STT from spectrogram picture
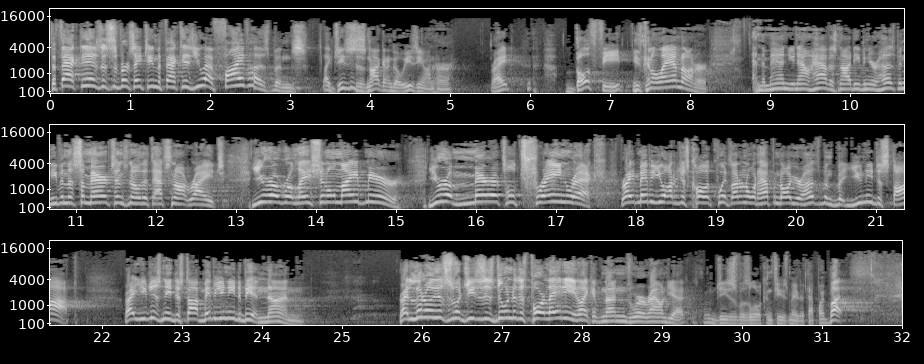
The fact is, this is verse 18. The fact is, you have five husbands. Like Jesus is not going to go easy on her, right? Both feet, he's going to land on her. And the man you now have is not even your husband. Even the Samaritans know that that's not right. You're a relational nightmare. You're a marital train wreck, right? Maybe you ought to just call it quits. I don't know what happened to all your husbands, but you need to stop, right? You just need to stop. Maybe you need to be a nun, right? Literally, this is what Jesus is doing to this poor lady. Like if nuns were around yet. Jesus was a little confused maybe at that point. But,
